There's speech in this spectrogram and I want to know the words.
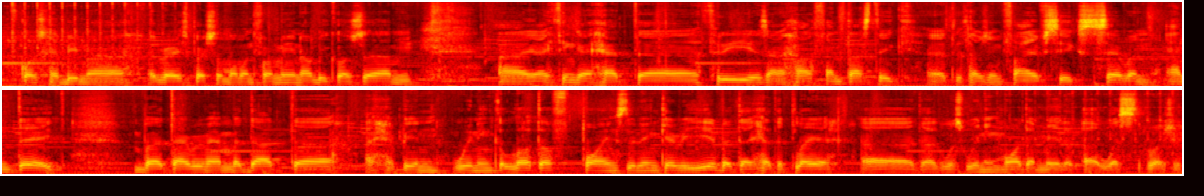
Of course, it has been a, a, very special moment for me, you because um, I, I, think I had uh, three years and a half fantastic uh, 2005, 6, 7, and 8. But I remember that uh, I have been winning a lot of points during every year, but I had a player uh, that was winning more than me, that uh, was Roger.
